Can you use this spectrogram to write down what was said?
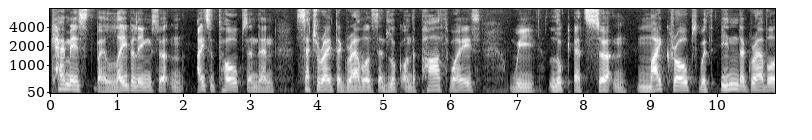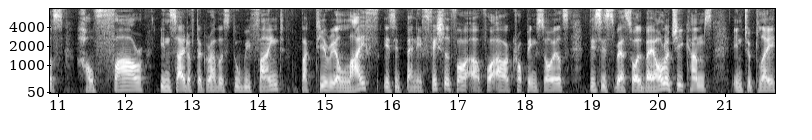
chemist by labeling certain isotopes and then saturate the gravels and look on the pathways. We look at certain microbes within the gravels, how far inside of the gravels do we find bacterial life? Is it beneficial for our, for our cropping soils? This is where soil biology comes into play.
